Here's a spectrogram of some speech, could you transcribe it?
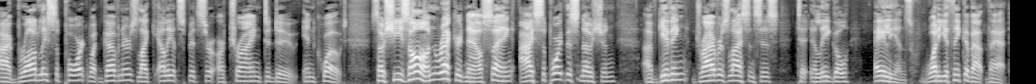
I broadly support what governors like Eliot Spitzer are trying to do, end quote. So she's on record now saying, I support this notion of giving driver's licenses to illegal aliens. What do you think about that?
